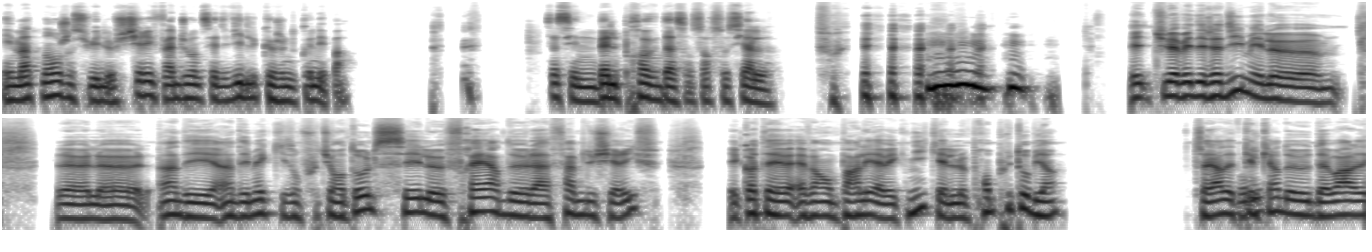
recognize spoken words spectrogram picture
Et maintenant, je suis le shérif adjoint de cette ville que je ne connais pas. Ça, c'est une belle preuve d'ascenseur social. Et tu l'avais déjà dit, mais le, le, le- un, des, un des mecs qu'ils ont foutu en tôle, c'est le frère de la femme du shérif. Et quand elle, elle va en parler avec Nick, elle le prend plutôt bien. Ça a l'air d'être Oui. quelqu'un de- d'avoir a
